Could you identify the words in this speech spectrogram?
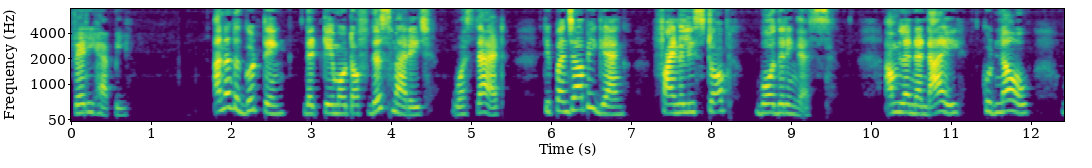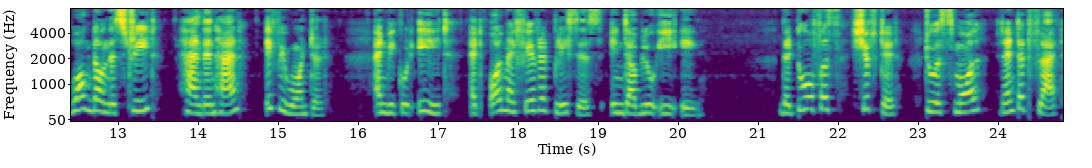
very happy. Another good thing that came out of this marriage was that the Punjabi gang finally stopped bothering us. Amlan and I could now walk down the street hand in hand if we wanted, and we could eat at all my favorite places in WEA. The two of us shifted to a small rented flat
